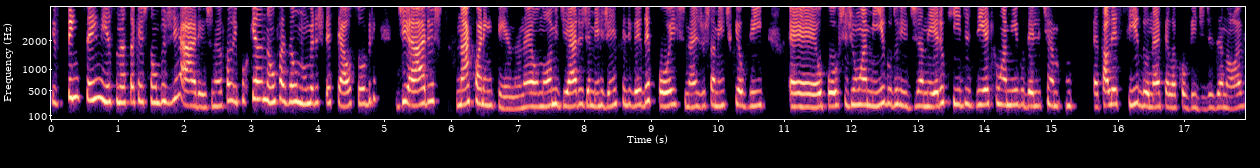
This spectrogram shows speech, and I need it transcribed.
E pensei nisso, nessa questão dos diários. Né? Eu falei, por que não fazer um número especial sobre diários na quarentena? Né? O nome Diários de Emergência ele veio depois, né? justamente que eu vi é, o post de um amigo do Rio de Janeiro que dizia que um amigo dele tinha é, falecido né, pela Covid-19.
